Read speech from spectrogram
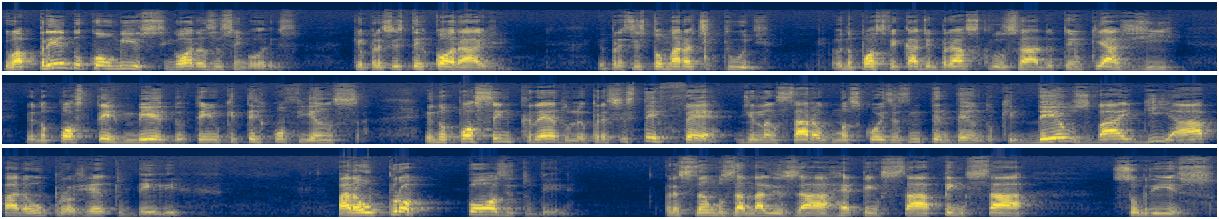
Eu aprendo com isso, senhoras e senhores, que eu preciso ter coragem, eu preciso tomar atitude, eu não posso ficar de braços cruzados, eu tenho que agir, eu não posso ter medo, eu tenho que ter confiança. Eu não posso ser incrédulo, eu preciso ter fé de lançar algumas coisas entendendo que Deus vai guiar para o projeto dele, para o propósito dele. Precisamos analisar, repensar, pensar sobre isso.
